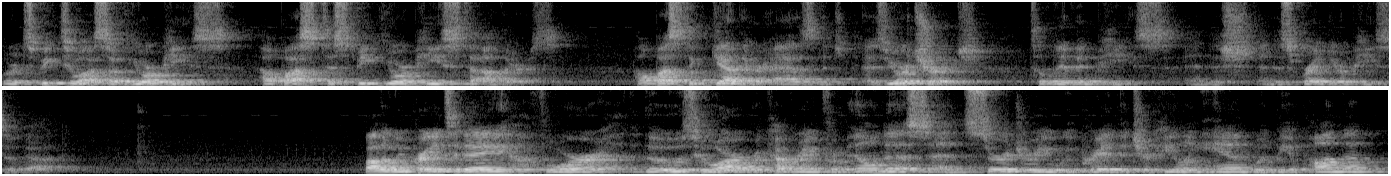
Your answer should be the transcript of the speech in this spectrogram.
Lord, speak to us of your peace. Help us to speak your peace to others. Help us together as, the, as your church to live in peace and to, and to spread your peace, O God. Father, we pray today for those who are recovering from illness and surgery. We pray that your healing hand would be upon them.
